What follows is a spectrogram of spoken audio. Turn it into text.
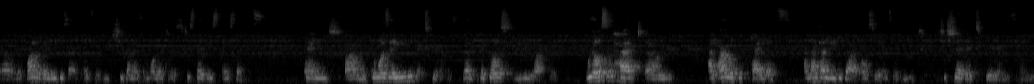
uh, with one of the ladies I've interviewed. She's an entomologist. She studies insects. And um, it was a unique experience. The, the girls really loved it. We also had um, an ROV pilot, another lady that I also interviewed. She shared her experience, and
